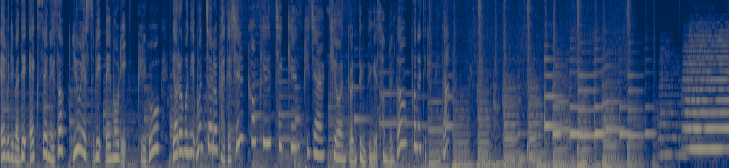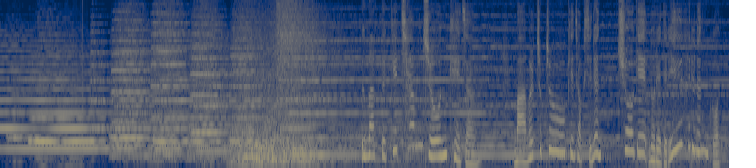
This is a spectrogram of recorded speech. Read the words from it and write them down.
에브리바디 엑센에서 USB 메모리 그리고 여러분이 문자로 받으실 커피, 치킨, 피자, 교환권 등등의 선물도 보내드립니다. 음악 듣기 참 좋은 계절. 마음을 촉촉히 적시는 추억의 노래들이 흐르는 곳.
